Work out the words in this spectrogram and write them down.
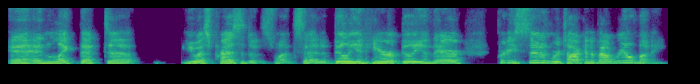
and, and, like that uh, US presidents once said, a billion here, a billion there. Pretty soon we're talking about real money.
